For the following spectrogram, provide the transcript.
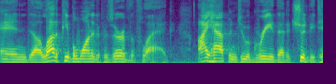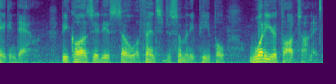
and a lot of people wanted to preserve the flag. I happen to agree that it should be taken down because it is so offensive to so many people. What are your thoughts on it?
